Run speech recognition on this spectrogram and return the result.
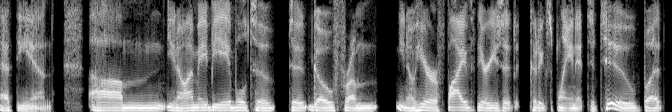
at the end. Um, you know, I may be able to to go from, you know, here are five theories that could explain it to two, but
